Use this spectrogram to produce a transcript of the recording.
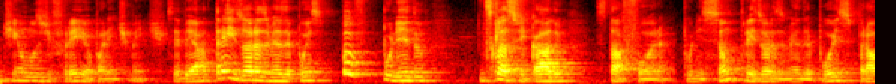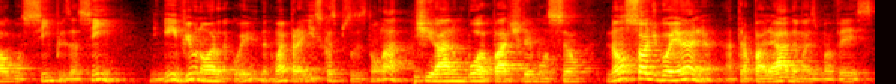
tinha luz de freio, aparentemente. CBA, 3 horas e meia depois, puff, punido, desclassificado, está fora. Punição 3 horas e meia depois, para algo simples assim, ninguém viu na hora da corrida, não é para isso que as pessoas estão lá. Tiraram boa parte da emoção não só de Goiânia, atrapalhada mais uma vez,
